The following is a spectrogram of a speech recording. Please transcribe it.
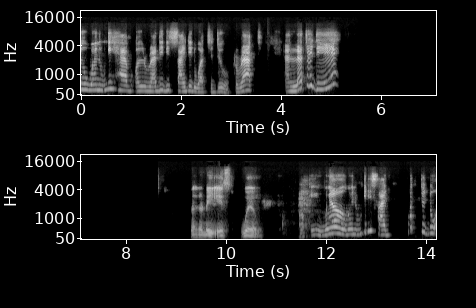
to when we have already decided what to do, correct? And letter D? Letter D is will. Okay, will, when we decide what to do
